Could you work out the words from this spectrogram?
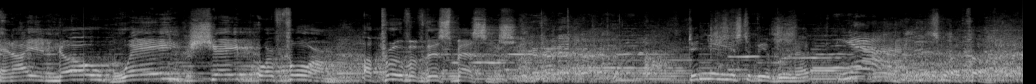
and I in no way, shape, or form approve of this message. Didn't you used to be a brunette? Yeah. That's what I thought.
